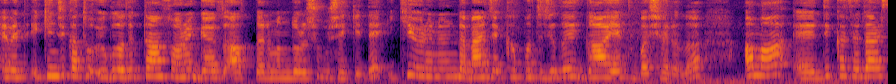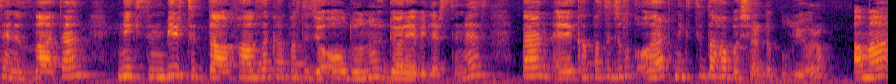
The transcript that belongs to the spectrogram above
Evet ikinci katı uyguladıktan sonra göz altlarımın duruşu bu şekilde. İki ürünün de bence kapatıcılığı gayet başarılı. Ama e, dikkat ederseniz zaten NYX'in bir tık daha fazla kapatıcı olduğunu görebilirsiniz. Ben e, kapatıcılık olarak NYX'i daha başarılı buluyorum. Ama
